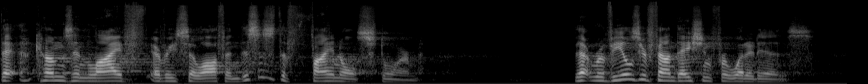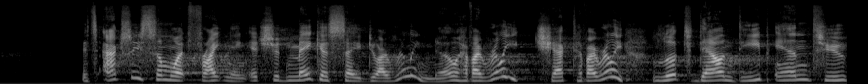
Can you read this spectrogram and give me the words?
that comes in life every so often. This is the final storm that reveals your foundation for what it is. It's actually somewhat frightening. It should make us say, Do I really know? Have I really checked? Have I really looked down deep into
